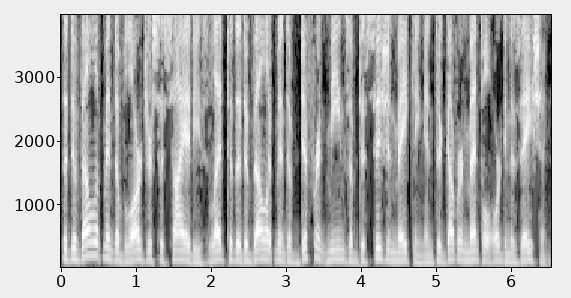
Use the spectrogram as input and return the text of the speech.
The development of larger societies led to the development of different means of decision-making and to governmental organization.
